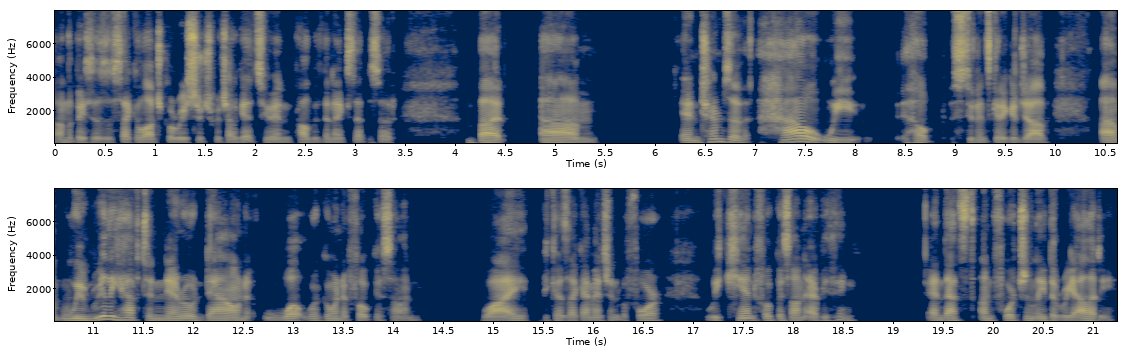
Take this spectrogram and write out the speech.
on the basis of psychological research, which I'll get to in probably the next episode. But um, in terms of how we help students get a good job, um, we really have to narrow down what we're going to focus on. Why? Because, like I mentioned before, we can't focus on everything. And that's unfortunately the reality.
